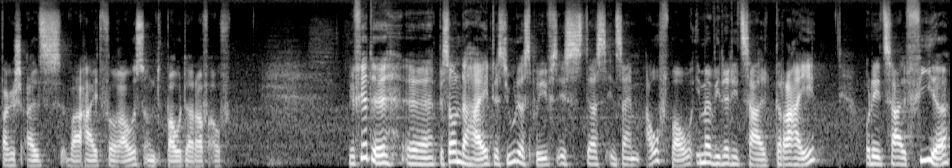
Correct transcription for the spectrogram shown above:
praktisch als Wahrheit voraus und baut darauf auf. Die vierte äh, Besonderheit des Judasbriefs ist, dass in seinem Aufbau immer wieder die Zahl 3 oder die Zahl 4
